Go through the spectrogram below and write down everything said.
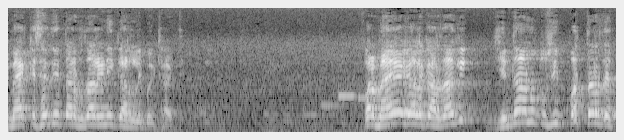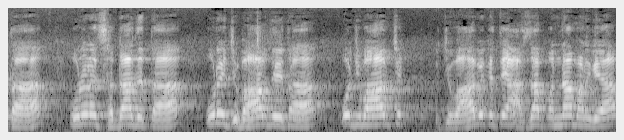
ਮੈਂ ਕਿਸੇ ਦੀ ਤਰਫਦਾਰੀ ਨਹੀਂ ਕਰਨ ਲਈ ਬੈਠਾ ਇੱਥੇ। ਪਰ ਮੈਂ ਇਹ ਗੱਲ ਕਰਦਾ ਕਿ ਜਿਨ੍ਹਾਂ ਨੂੰ ਤੁਸੀਂ ਪੱਤਰ ਦਿੱਤਾ ਉਹਨਾਂ ਨੇ ਸੱਦਾ ਦਿੱਤਾ ਉਹਨੇ ਜਵਾਬ ਦਿੱਤਾ ਉਹ ਜਵਾਬ ਚ ਜਵਾਬ ਇੱਕ ਇਤਿਹਾਸ ਦਾ ਪੰਨਾ ਬਣ ਗਿਆ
